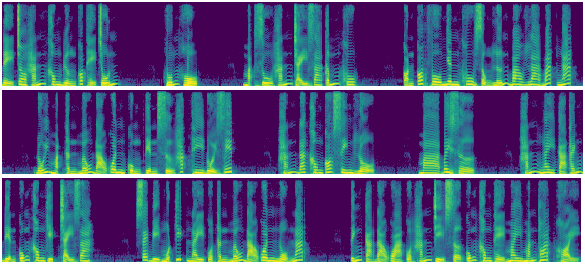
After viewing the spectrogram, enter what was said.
Để cho hắn không đường có thể trốn. Huống hồ. Mặc dù hắn chạy ra cấm khu. Còn có vô nhân khu rộng lớn bao la bát ngát. Đối mặt thần mẫu đạo quân cùng tiền sử hắc thi đuổi giết. Hắn đã không có sinh lộ. Mà bây giờ. Hắn ngay cả thánh điện cũng không kịp chạy ra. Sẽ bị một kích này của thần mẫu đạo quân nổ nát. Tính cả đạo quả của hắn chỉ sợ cũng không thể may mắn thoát khỏi.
